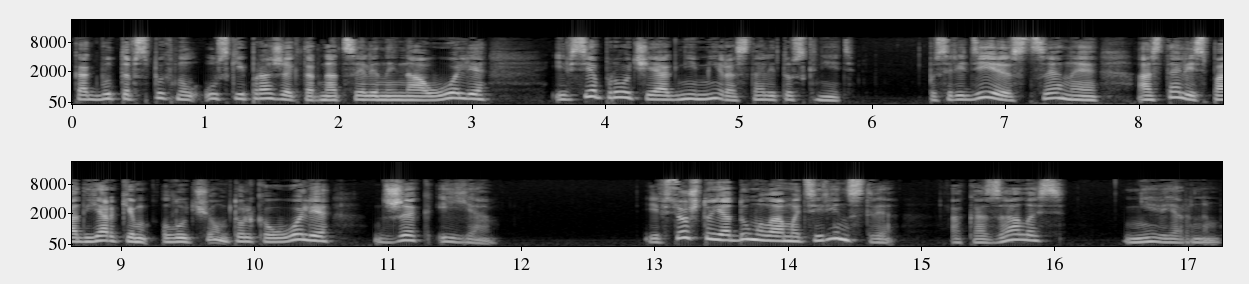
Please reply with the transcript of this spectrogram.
как будто вспыхнул узкий прожектор, нацеленный на Уолли, и все прочие огни мира стали тускнеть. Посреди сцены остались под ярким лучом только Уолли, Джек и я. И все, что я думала о материнстве, оказалось неверным.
